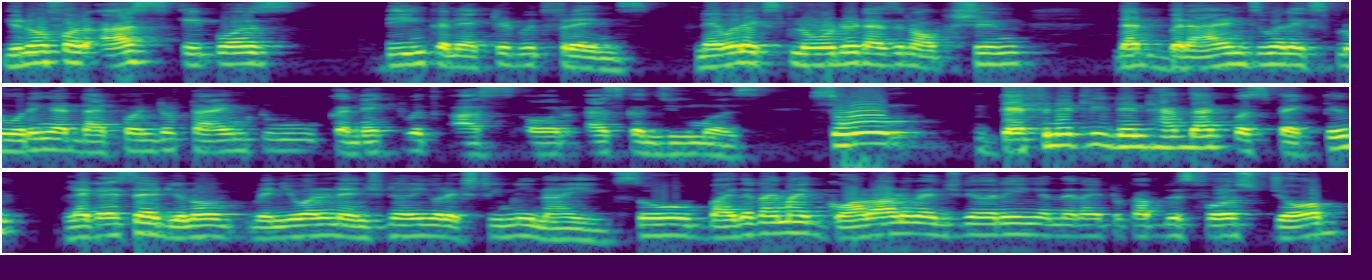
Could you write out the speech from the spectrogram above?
you know for us it was being connected with friends. Never exploded as an option that brands were exploring at that point of time to connect with us or as consumers. So definitely didn't have that perspective. Like i said you know when you are in engineering you're extremely naive. So by the time i got out of engineering and then i took up this first job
